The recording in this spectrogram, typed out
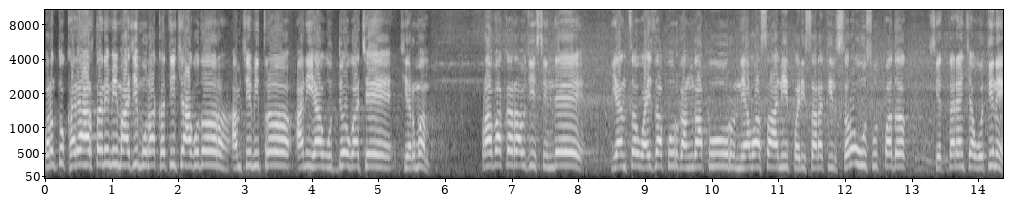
परंतु खऱ्या अर्थाने मी माझी मुलाखतीच्या अगोदर आमचे मित्र आणि ह्या उद्योगाचे चेअरमन प्रभाकररावजी शिंदे यांचं वैजापूर गंगापूर नेवासा आणि परिसरातील सर्व ऊस उत्पादक शेतकऱ्यांच्या वतीने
